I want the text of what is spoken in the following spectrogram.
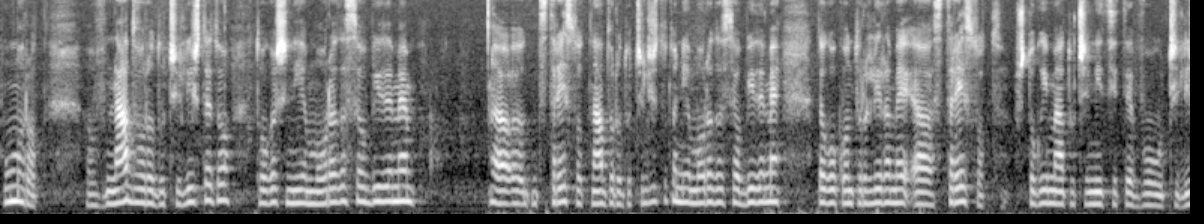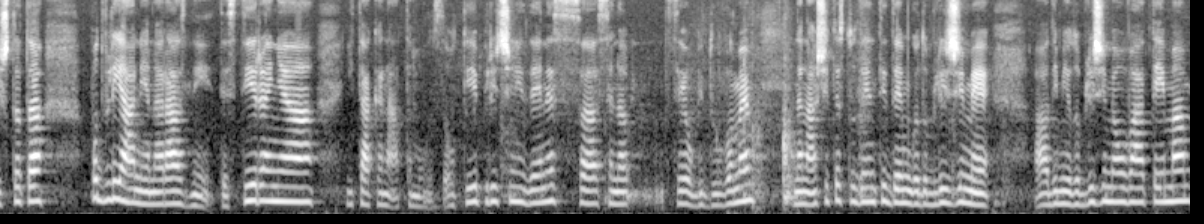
хуморот в надвор од училиштето, тогаш ние мора да се обидеме стресот надвор од училиштето, ние мора да се обидеме да го контролираме стресот што го имаат учениците во училиштата под влијание на разни тестирања и така натаму. Од тие причини денес се на, се обидуваме на нашите студенти да им го доближиме да им ја доближиме оваа тема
